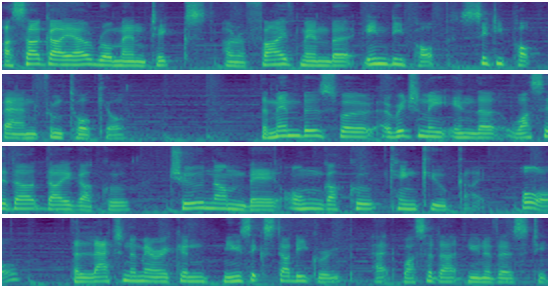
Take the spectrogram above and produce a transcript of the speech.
Asagaya Romantics are a five member indie pop, city pop band from Tokyo. The members were originally in the Waseda Daigaku Chunanbei Ongaku Kenkyukai, or the Latin American Music Study Group at Waseda University.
